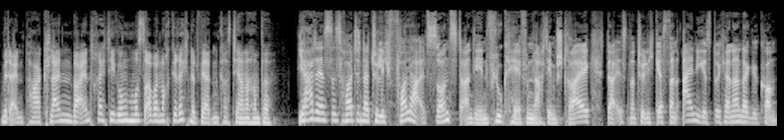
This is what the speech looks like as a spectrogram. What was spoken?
Mit ein paar kleinen Beeinträchtigungen muss aber noch gerechnet werden, Christiane Hampe. Ja, denn es ist heute natürlich voller als sonst an den Flughäfen nach dem Streik. Da ist natürlich gestern einiges durcheinander gekommen.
